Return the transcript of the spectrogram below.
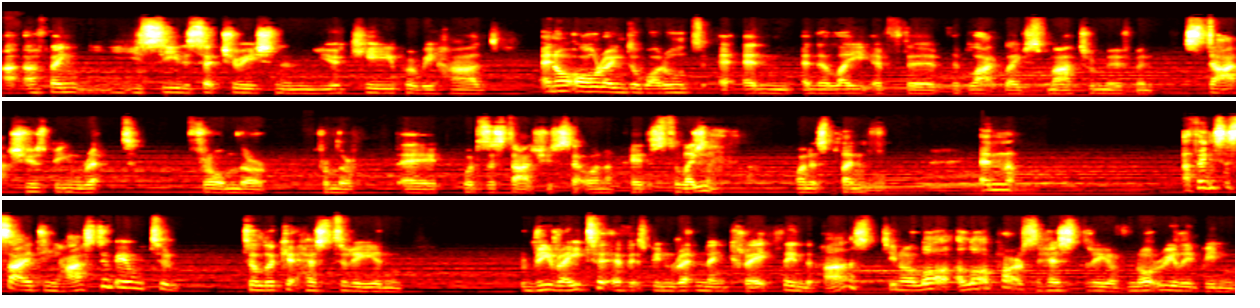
I, think you see the situation in the UK where we had and all, around the world, in in the light of the, the Black Lives Matter movement, statues being ripped from their from their uh, what does the statue sit on? A pedestal on its plinth, and I think society has to be able to to look at history and rewrite it if it's been written incorrectly in the past. You know, a lot a lot of parts of history have not really been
